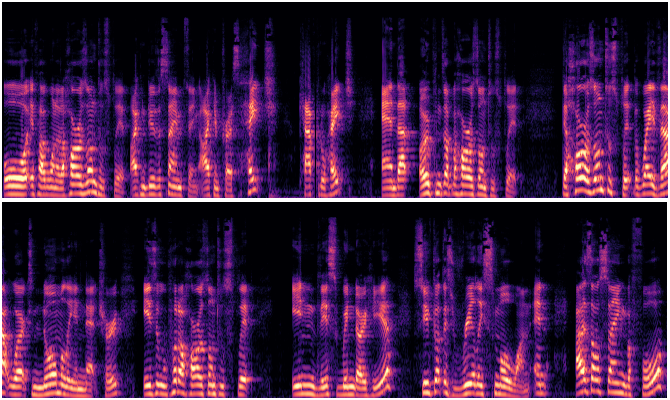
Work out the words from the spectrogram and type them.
Or if I wanted a horizontal split, I can do the same thing. I can press H, capital H, and that opens up a horizontal split. The horizontal split, the way that works normally in Netrw, is it will put a horizontal split in this window here. So you've got this really small one. And as I was saying before,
